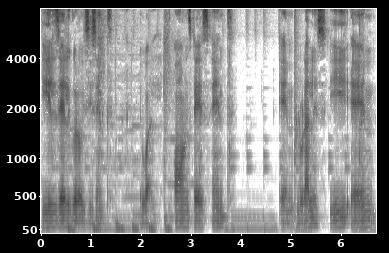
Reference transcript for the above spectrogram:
ils, el groisisent. Igual, ons es ent, en plurales y en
